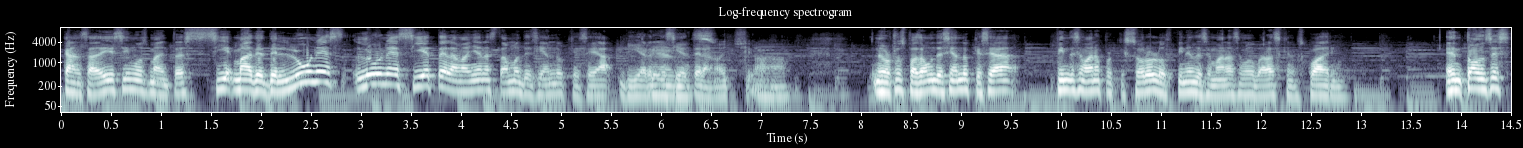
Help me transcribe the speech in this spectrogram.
cansadísimos, ma. Entonces, ma, desde el lunes, lunes 7 de la mañana estamos deseando que sea viernes, Viernes. 7 de la noche. Ajá. Nosotros pasamos deseando que sea fin de semana porque solo los fines de semana hacemos varas que nos cuadren. Entonces,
